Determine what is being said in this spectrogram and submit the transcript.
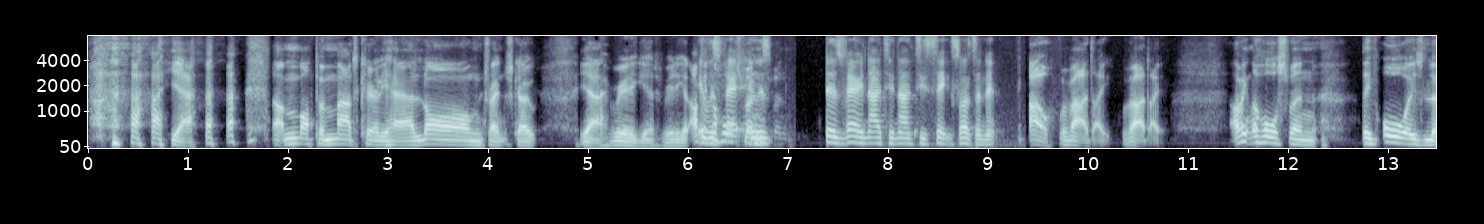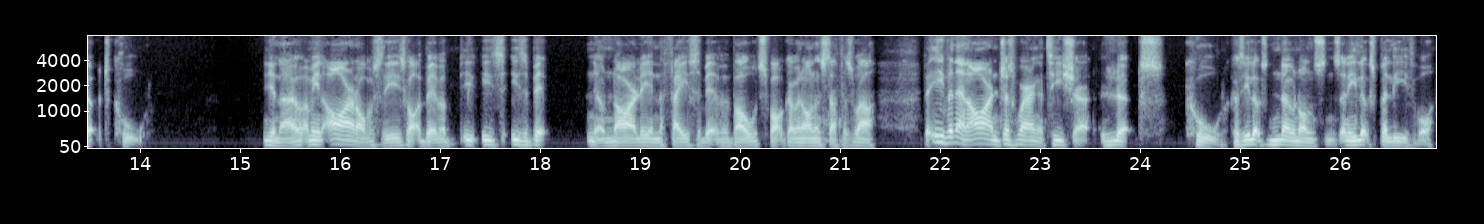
yeah, that mop and mad curly hair, long trench coat. Yeah, really good, really good. I it think was, the ve- it was it was very 1996, wasn't it? Oh, without a doubt, without a doubt. I think the horsemen, they've always looked cool. You know, I mean, Arn obviously he's got a bit of a he's he's a bit you know gnarly in the face, a bit of a bold spot going on and stuff as well. But even then, Arn just wearing a t-shirt looks cool because he looks no nonsense and he looks believable.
